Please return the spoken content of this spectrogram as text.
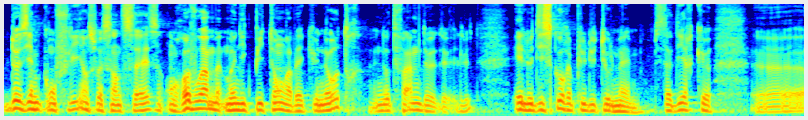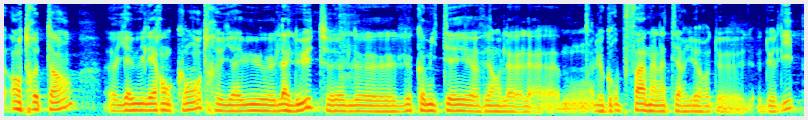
deuxième conflit en 76, on revoit Monique Piton avec une autre, une autre femme de, et le discours est plus du tout le même. C'est-à-dire que entre temps il y a eu les rencontres, il y a eu euh, la lutte, euh, le, comité, le, groupe femmes à l'intérieur de, l'IP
